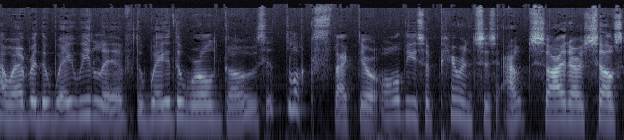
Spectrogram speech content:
However, the way we live, the way the world goes, it looks like there are all these appearances outside ourselves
